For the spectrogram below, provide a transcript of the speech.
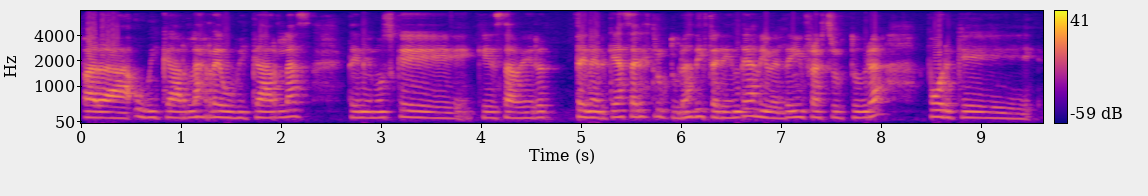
para ubicarlas, reubicarlas tenemos que, saber tener que hacer estructuras diferentes a nivel de infraestructura porque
